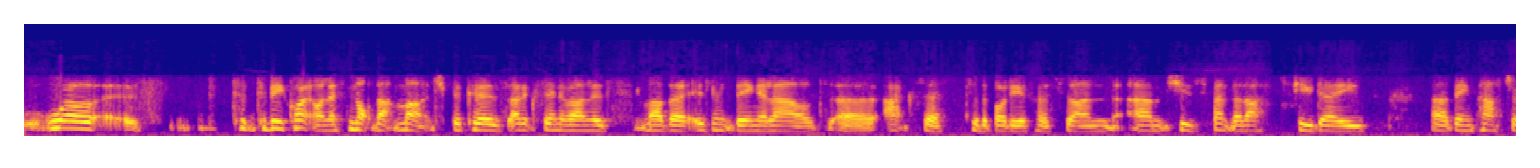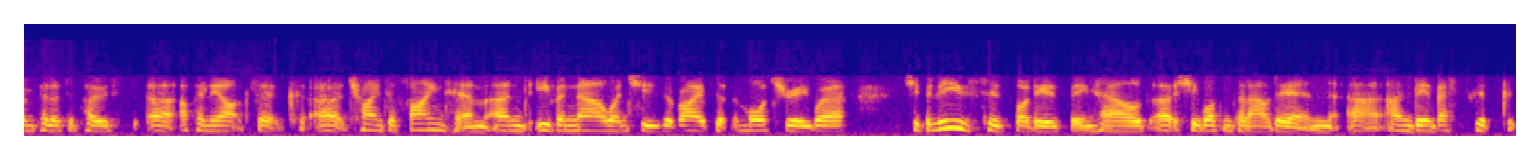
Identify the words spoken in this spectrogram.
Well, to, to, be quite honest, not that much because Alexei Navalny's mother isn't being allowed uh, access to the body of her son. Um, she's spent the last few days uh, being passed from pillar to post uh, up in the Arctic, uh, trying to find him. And even now, when she's arrived at the mortuary where she believes his body is being held. Uh, she wasn't allowed in, uh, and the investigative,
